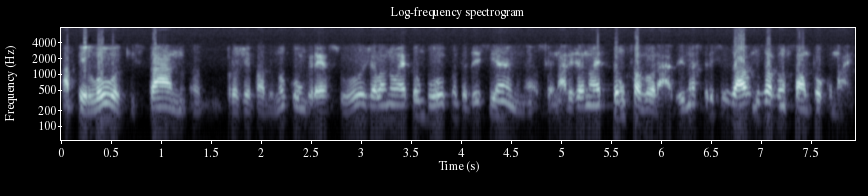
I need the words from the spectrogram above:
a, a PELOA, que está projetada no Congresso hoje, ela não é tão boa quanto a desse ano, né? o cenário já não é tão favorável, e nós precisávamos avançar um pouco mais.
